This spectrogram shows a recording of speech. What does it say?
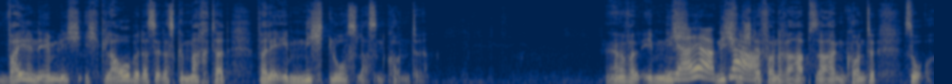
Weil nämlich, ich glaube, dass er das gemacht hat, weil er eben nicht loslassen konnte. Ja, weil eben nicht, Ja, ja, nicht wie. Stefan Raab sagen konnte, so,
